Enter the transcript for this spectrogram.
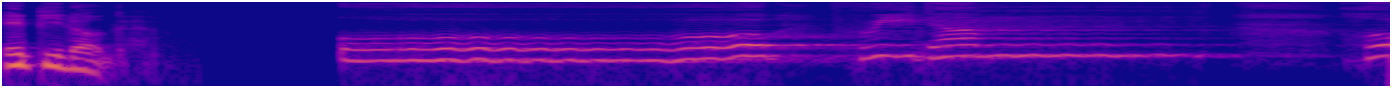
Épilogue. Oh, freedom. Oh,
